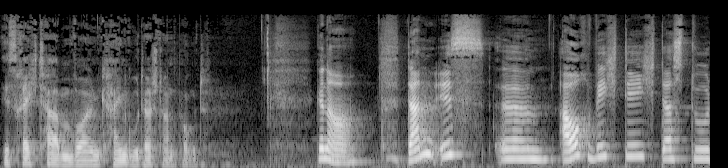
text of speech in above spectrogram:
ist Recht haben wollen kein guter Standpunkt. Genau. Dann ist ähm, auch wichtig, dass du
